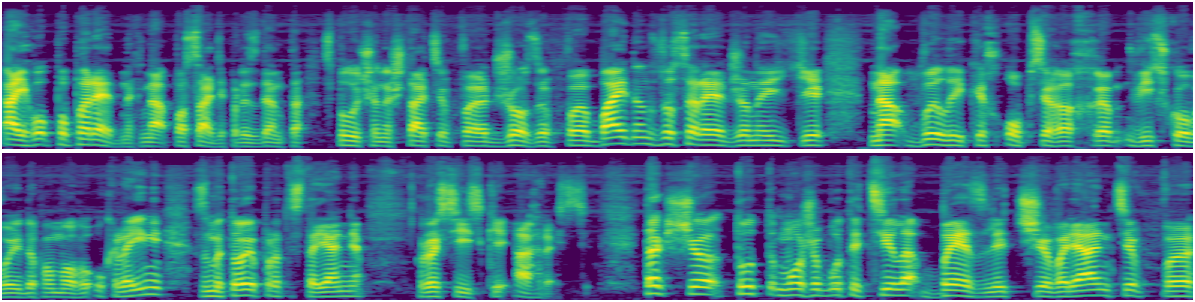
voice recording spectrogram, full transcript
а його попередник на посаді президента Сполучених Штатів Джозеф Байден, зосереджений на великих обсягах військової допомоги Україні з метою протистояння російській агресії. Так що тут може бути ціла безліч варіантів, е,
